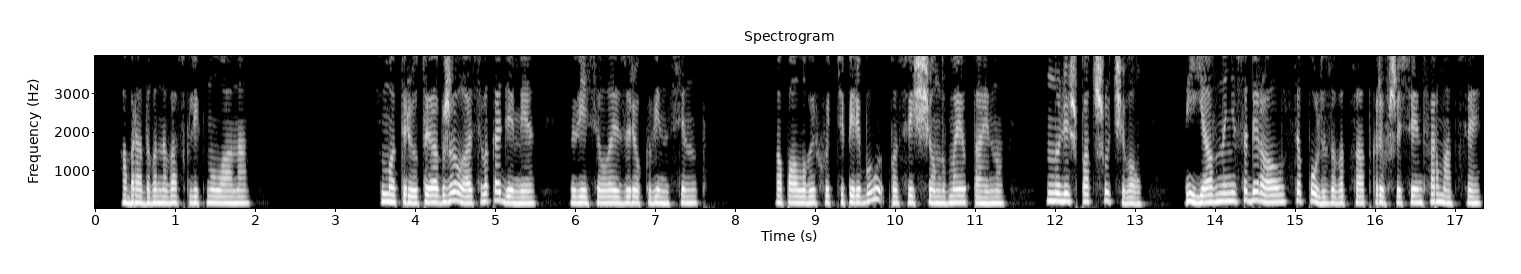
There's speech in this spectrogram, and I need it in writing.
— обрадованно воскликнула она. «Смотрю, ты обжилась в академии», — весело изрек Винсент. Опаловый хоть теперь и был посвящен в мою тайну, но лишь подшучивал — и явно не собирался пользоваться открывшейся информацией.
